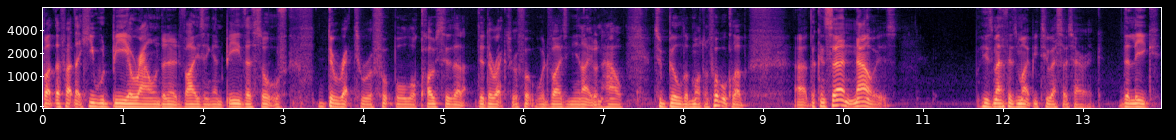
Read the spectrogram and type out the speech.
But the fact that he would be around and advising and be the sort of director of football or close to the, the director of football advising United on how to build a modern football club. Uh, the concern now is his methods might be too esoteric. The league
